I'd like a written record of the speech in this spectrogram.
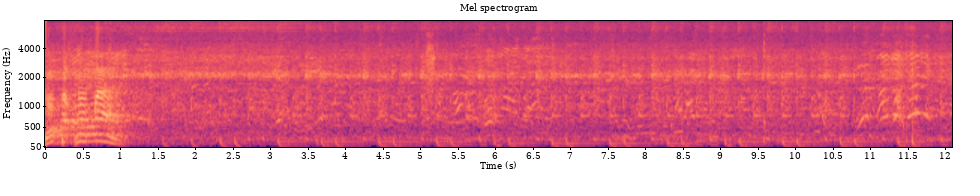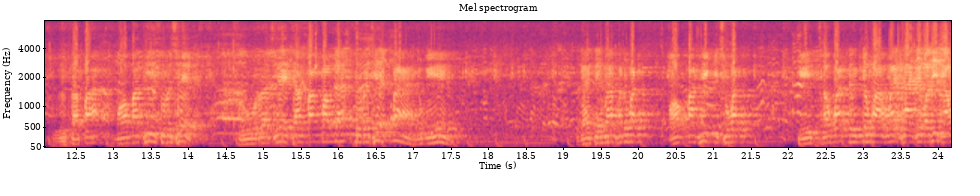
ยุทธภูมิมา หรือตาปะมองมาที่สุรเชษสุรเชษจำบังบอลนะสุรเชษแม่ลูกนี้ได้เตะมาพานุวัฒน์ออกมาที่กิจวัตรกิจวัตรดึงจังหวะไว้ทางจังหวะที่ถาว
